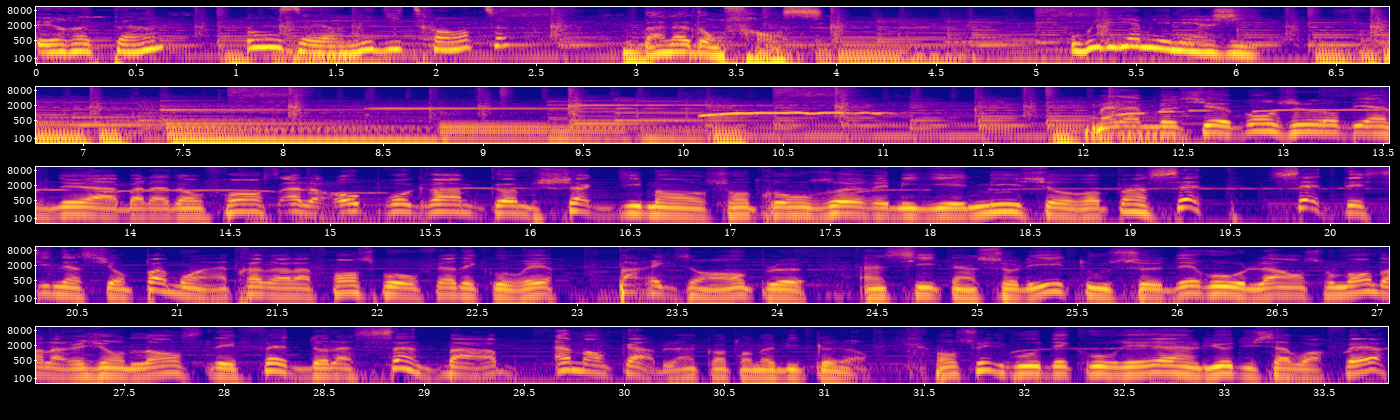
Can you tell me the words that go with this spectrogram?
Europe 1, 11h30. Balade en France. William Lémergie. Madame, monsieur, bonjour, bienvenue à Balade en France. Alors, au programme, comme chaque dimanche, entre 11h et midi et demi sur Europe 1, 7, 7 destinations, pas moins, à travers la France pour vous faire découvrir, par exemple, un site insolite où se déroulent là en ce moment dans la région de Lens les fêtes de la Sainte-Barbe, immanquable hein, quand on habite le Nord. Ensuite, vous découvrirez un lieu du savoir-faire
